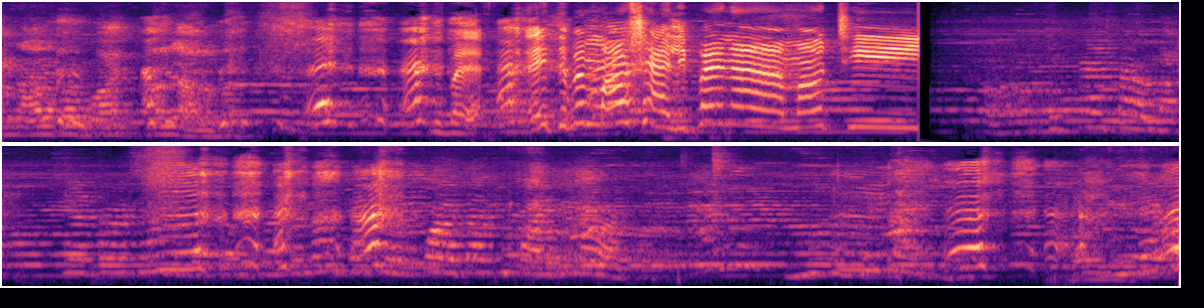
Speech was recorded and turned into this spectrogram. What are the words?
नव्हते मग नव्हते आणि थांब ना बाबड्या त्याला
